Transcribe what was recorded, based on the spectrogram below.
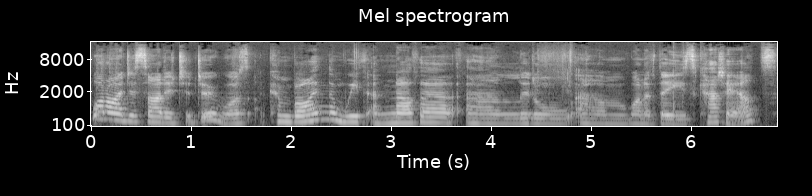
what I decided to do was combine them with another uh, little um, one of these cutouts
